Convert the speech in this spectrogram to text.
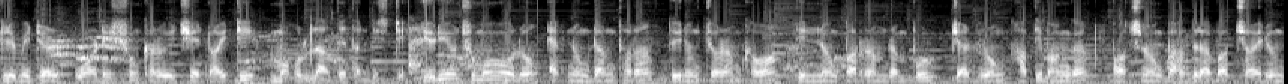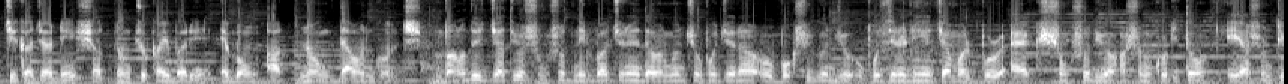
কিলোমিটার। ওয়ার্ডের সংখ্যা রয়েছে নয়টি মহল্লা তেতাল্লিশটি ইউনিয়ন সমূহ হলো এক নং ডাংধরা দুই নং চরামখাওয়া, তিন নং পাররাম রামপুর চার নং হাতিভাঙ্গা, পাঁচ নং বাহাদুরাবাদ, ছয় নং চিকাজানি, সাত নং চুকাইবাড়ি এবং আট নং দেওয়ানগঞ্জ। বাংলাদেশ জাতীয় সংসদ নির্বাচনে দেওয়ানগঞ্জ উপজেলা ও বক্সিগঞ্জ উপজেলা নিয়ে জামালপুর এক সংসদীয় আসন গঠিত। এই আসনটি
